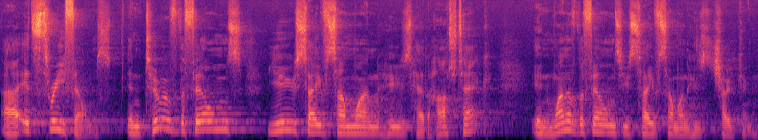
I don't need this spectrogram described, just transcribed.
Uh, it's three films. In two of the films, you save someone who's had a heart attack. In one of the films, you save someone who's choking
